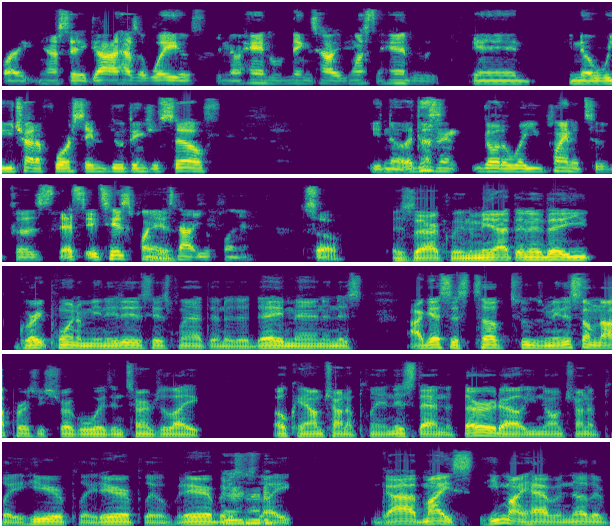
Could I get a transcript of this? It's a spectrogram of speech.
like you know, I said, God has a way of you know handling things how He wants to handle it, and you know when you try to force Him to do things yourself, you know, it doesn't go the way you plan it to because that's it's his plan. Yeah. It's not your plan. So exactly. And I mean, at the end of the day, you, great point. I mean, it is his plan at the end of the day, man. And it's, I guess it's tough too. I mean, it's something I personally struggle with in terms of like, okay, I'm trying to plan this, that, and the third out. You know, I'm trying to play here, play there, play over there, but mm-hmm. it's just like God might, he might have another,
